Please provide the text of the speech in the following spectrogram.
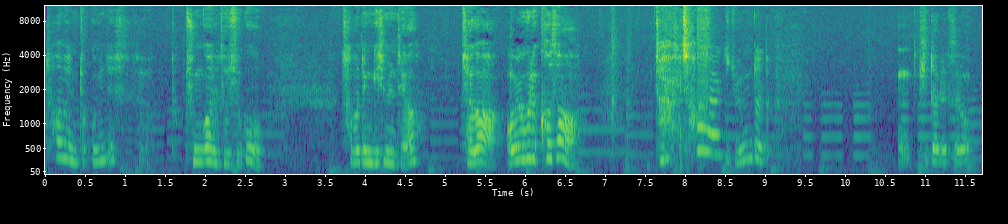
처음엔 조금 힘드셨어요. 중간에 드시고 잡아당기시면 돼요. 제가 얼굴이 커서 저 처음 할때 좀 힘들다. 기다려주세요.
